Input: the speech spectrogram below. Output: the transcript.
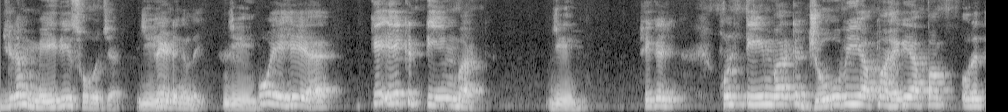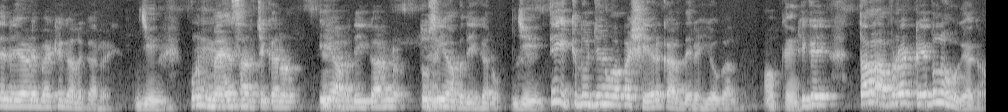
ਜਿਹੜਾ ਮੇਰੀ ਸੋਚ ਹੈ। ਟ੍ਰੇਡਿੰਗ ਲਈ ਜੀ। ਉਹ ਇਹ ਹੈ ਕਿ ਇੱਕ ਟੀਮ ਵਰਕ ਜੀ। ਠੀਕ ਹੈ ਜੀ? ਹੁਣ ਟੀਮ ਵਰਕ ਜੋ ਵੀ ਆਪਾਂ ਹੈਗੇ ਆਪਾਂ ਉਹਦੇ ਤਿੰਨ ਜਣੇ ਬੈਠੇ ਗੱਲ ਕਰ ਰਹੇ ਜੀ। ਹੁਣ ਮੈਂ ਸਰਚ ਕਰਾਂ ਇਹ ਆਪਦੀ ਕਰਨ ਤੁਸੀਂ ਆਪਦੀ ਕਰੋ। ਜੀ। ਤੇ ਇੱਕ ਦੂਜੇ ਨੂੰ ਆਪਾਂ ਸ਼ੇਅਰ ਕਰਦੇ ਉਹ ਗੱਲ ਓਕੇ ਠੀਕ ਹੈ ਜੀ? ਤਾਂ ਆਪਣਾ ਟੇਬਲ ਹੋ ਗਿਆ ਕੰਮ।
